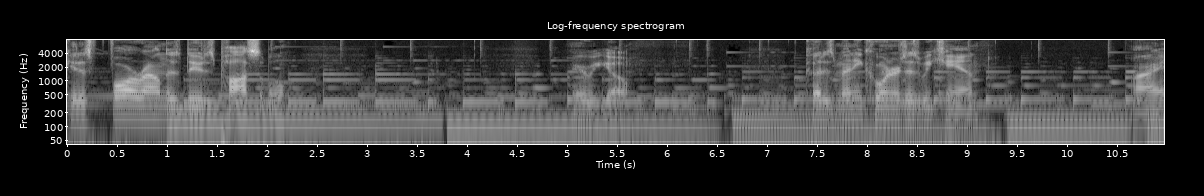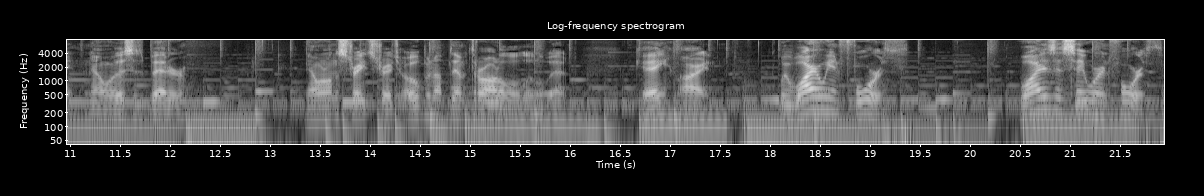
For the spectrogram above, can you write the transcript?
get as far around this dude as possible. Here we go. Cut as many corners as we can. Alright, now well, this is better. Now we're on the straight stretch. Open up them throttle a little bit. Okay, alright. Wait, why are we in fourth? Why does it say we're in fourth?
